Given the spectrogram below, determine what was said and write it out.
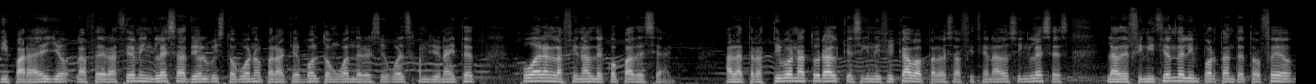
y para ello la Federación Inglesa dio el visto bueno para que Bolton Wanderers y West Ham United jugaran la final de Copa de ese año. Al atractivo natural que significaba para los aficionados ingleses la definición del importante trofeo,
